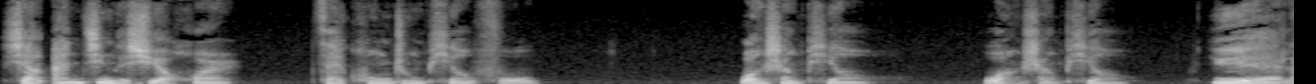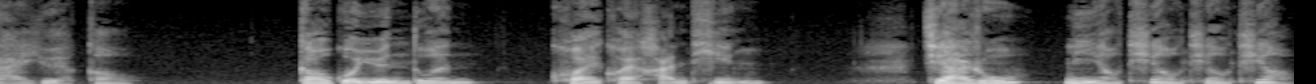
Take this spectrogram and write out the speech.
像安静的雪花，在空中漂浮。往上飘，往上飘，越来越高，高过云端，快快喊停！假如你要跳跳跳，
